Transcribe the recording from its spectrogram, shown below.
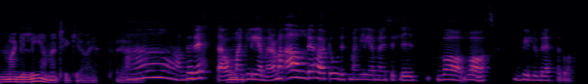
maglemer tycker jag. Ett, eh, ah, berätta om maglemer. Om man aldrig hört ordet maglemer i sitt liv, vad, vad vill du berätta då?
